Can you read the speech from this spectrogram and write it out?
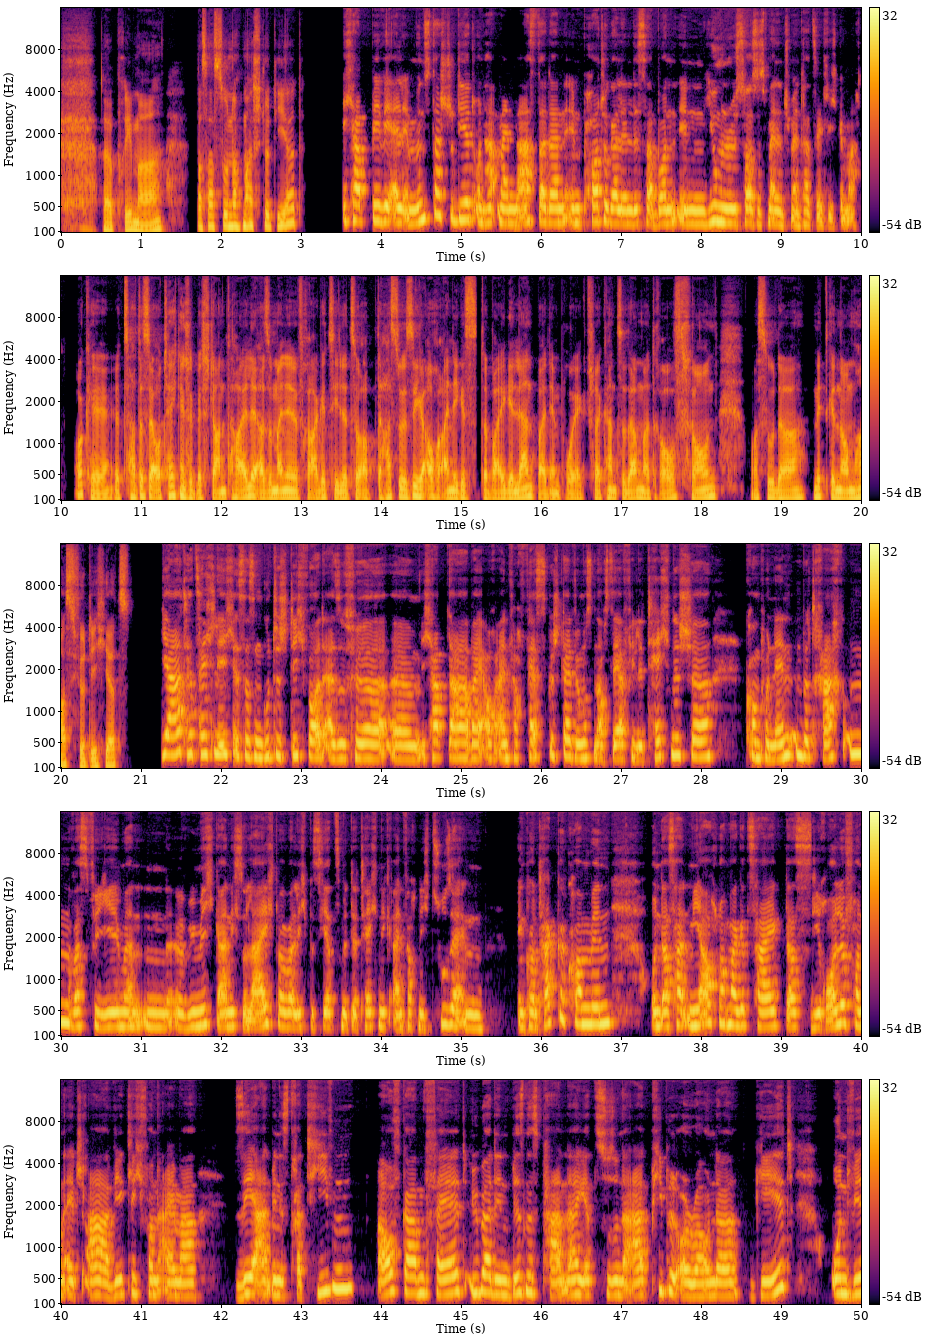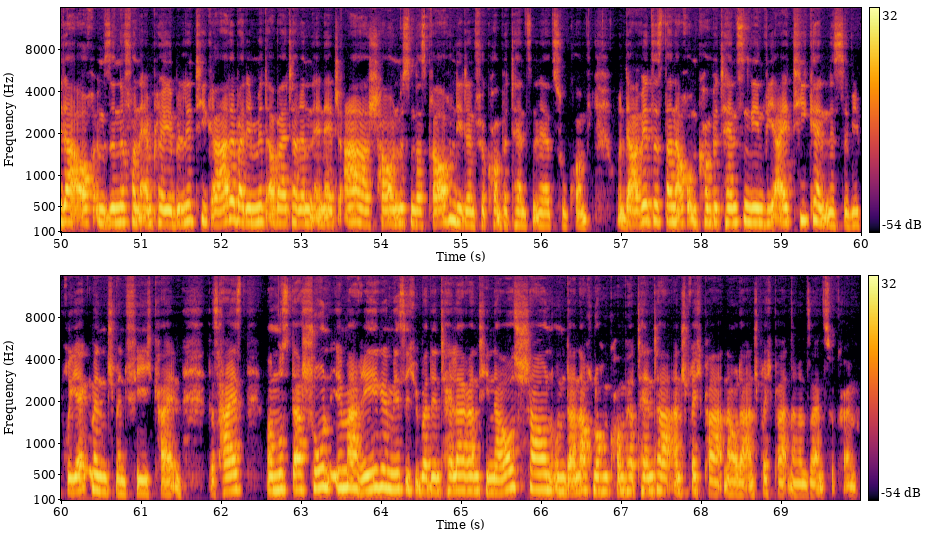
Äh, prima. Was hast du nochmal studiert? Ich habe BWL in Münster studiert und habe meinen Master dann in Portugal in Lissabon in Human Resources Management tatsächlich gemacht. Okay, jetzt hat es ja auch technische Bestandteile. Also meine Frage zielt jetzt so ab, da hast du sicher auch einiges dabei gelernt bei dem Projekt. Vielleicht kannst du da mal drauf schauen, was du da mitgenommen hast für dich jetzt. Ja, tatsächlich ist das ein gutes Stichwort. Also für, ähm, ich habe dabei auch einfach festgestellt, wir mussten auch sehr viele technische Komponenten betrachten, was für jemanden äh, wie mich gar nicht so leicht war, weil ich bis jetzt mit der Technik einfach nicht zu sehr in, in Kontakt gekommen bin. Und das hat mir auch nochmal gezeigt, dass die Rolle von HR wirklich von einer sehr administrativen Aufgabenfeld über den Businesspartner jetzt zu so einer Art People Allrounder geht und wir da auch im Sinne von Employability gerade bei den Mitarbeiterinnen in HR schauen müssen, was brauchen die denn für Kompetenzen in der Zukunft. Und da wird es dann auch um Kompetenzen gehen wie IT-Kenntnisse, wie Projektmanagement-Fähigkeiten. Das heißt, man muss da schon immer regelmäßig über den Tellerrand hinausschauen, um dann auch noch ein kompetenter Ansprechpartner oder Ansprechpartnerin sein zu können.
